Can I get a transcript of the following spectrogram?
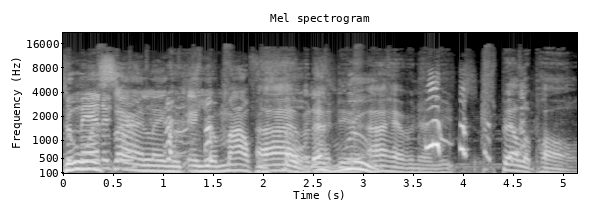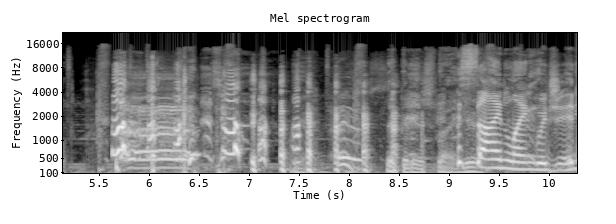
doing sign language and your mouth is I have full. That's idea. rude. I have an idea. Spell appalled. Yeah. Sick of this right here. Sign language it.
